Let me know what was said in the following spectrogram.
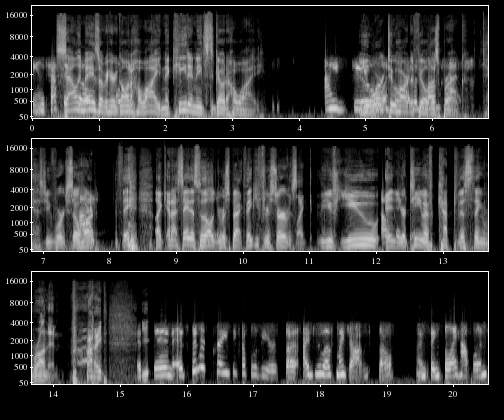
fantastic. Sallie So- Mae's over here going to Hawaii. Nikita needs to go to Hawaii. I do. You work too hard I to feel love this that. broke. Yes, you've worked so hard. They, like, and I say this with all due respect. Thank you for your service. Like, you, you Oh, and your you. team have kept this thing running, right? It's You- been it's been a crazy couple of years, but I do love my job, so I'm thankful I have one.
